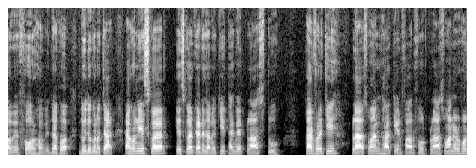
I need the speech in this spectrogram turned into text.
হবে? ফোর হবে। দেখো, দুই দুগুণ চার। এখন এ স্কোয়ার এ স্কোয়ার কেটে যাবে। কি থাকবে? প্লাস টু তারপরে কি? প্লাস ওয়ান ভাগ এর পাওয়ার ফোর প্লাস ওয়ানের উপর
